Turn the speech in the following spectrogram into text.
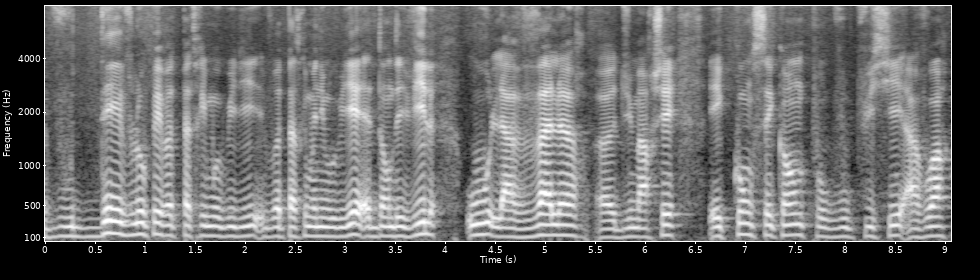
vous développer votre patrimoine immobilier, votre être dans des villes où la valeur euh, du marché est conséquente pour que vous puissiez avoir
